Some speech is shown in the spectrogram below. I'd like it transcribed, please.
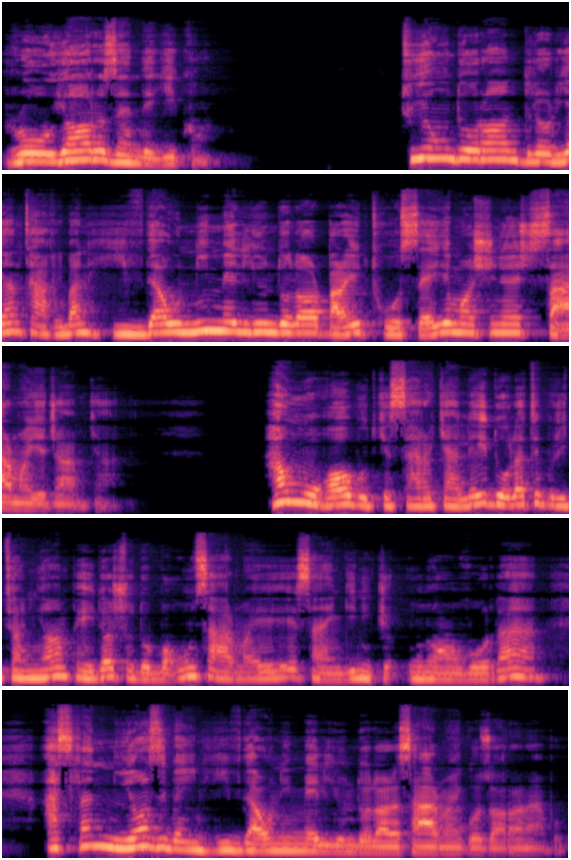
رویا رو زندگی کن. توی اون دوران دلوریان تقریبا 17 و نیم میلیون دلار برای توسعه ماشینش سرمایه جمع کرد. همون موقع بود که سر دولت بریتانیا هم پیدا شد و با اون سرمایه سنگینی که اونا آوردن اصلا نیازی به این 17 میلیون دلار سرمایه گذارا نبود.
